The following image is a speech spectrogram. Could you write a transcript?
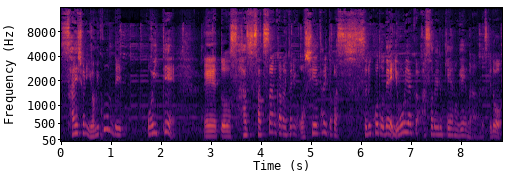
最初に読み込んでおいてえっ、ー、と、初参加の人に教えたりとかすることで、ようやく遊べる系のゲームなんですけど、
